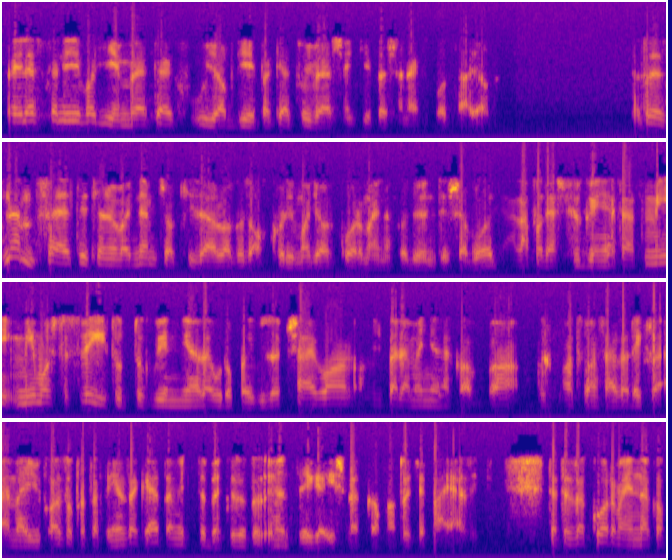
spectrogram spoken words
fejleszteni, vagy én vetek újabb gépeket, hogy versenyképesen exportáljak. Tehát ez nem feltétlenül, vagy nem csak kizárólag az akkori magyar kormánynak a döntése volt. Állapodás függvénye. Tehát mi, mi most ezt végig tudtuk vinni az Európai Bizottságon, hogy belemenjenek abba, hogy 60%-ra emeljük azokat a pénzeket, amit többek között az öncége is megkaphat, hogyha pályázik. Tehát ez a kormánynak a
